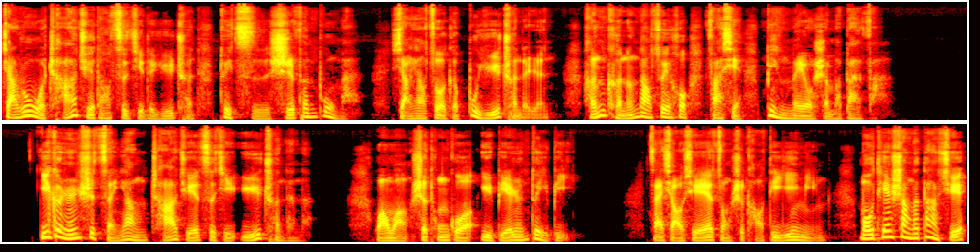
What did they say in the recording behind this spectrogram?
假如我察觉到自己的愚蠢，对此十分不满，想要做个不愚蠢的人，很可能到最后发现并没有什么办法。一个人是怎样察觉自己愚蠢的呢？往往是通过与别人对比。在小学总是考第一名，某天上了大学，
